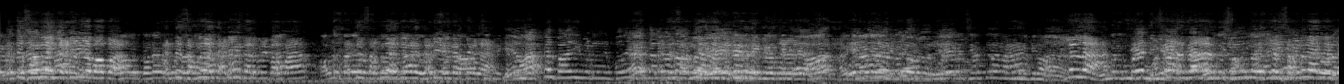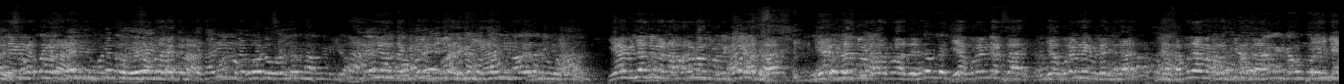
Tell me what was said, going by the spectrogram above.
அந்த சமுதாயத்தை அடிக்கல பாப்பா நான் ஒரு தலைவர். அந்த சமுதாயத்தை அடிக்க தர போய் பாப்பா அந்த சமுதாயத்தை அடிக்க மக்கள் போது என் வில்லேஜ்ல நான் சார் என் வில்லேஜ்ல வரக்கூடாது என் உறவினர் சார்? என் உறவினர் வில்லேஜ் சார்? என் சமுதாயம் நினைக்கிறேன் சார்? நீங்க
